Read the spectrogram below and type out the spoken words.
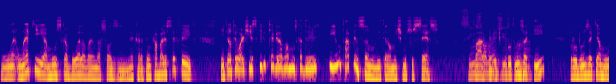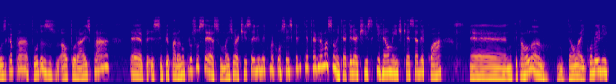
Não é que a música boa ela vai andar sozinho, né, cara? Tem um trabalho a ser feito. Então tem um artista que ele quer gravar a música dele e não tá pensando literalmente no sucesso. Sim, claro que a gente registro, produz né? aqui, produz aqui a música para todas autorais para é, se preparando para o sucesso, mas o artista ele vem com uma consciência que ele quer ter a gravação, e tem aquele artista que realmente quer se adequar é, no que está rolando. Então aí quando ele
